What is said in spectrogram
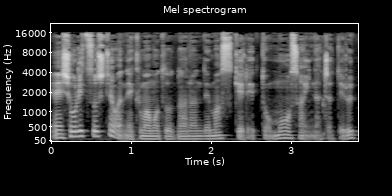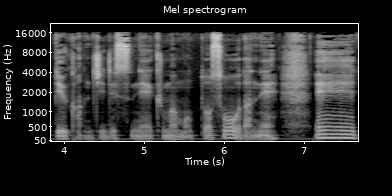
えー勝率としてはね、熊本と並んでますけれども、3位になっちゃってるっていう感じですね。熊本、そうだね。えー、っ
